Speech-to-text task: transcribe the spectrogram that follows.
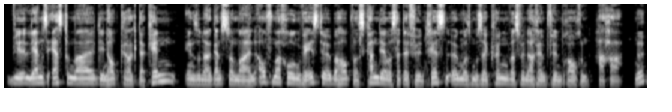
wir lernen das erste Mal den Hauptcharakter kennen, in so einer ganz normalen Aufmachung. Wer ist der überhaupt? Was kann der? Was hat er für Interessen? Irgendwas muss er können, was wir nachher im Film brauchen. Haha, ne?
